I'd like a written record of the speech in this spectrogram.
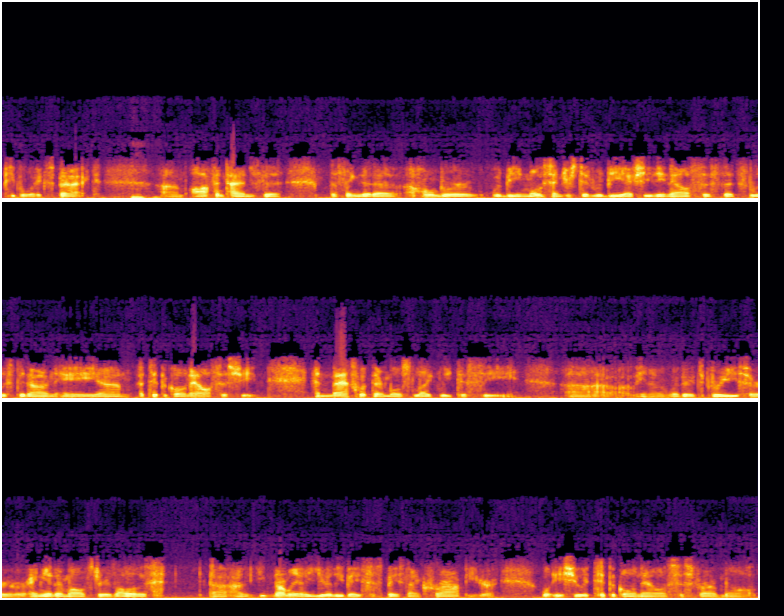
people would expect. Mm-hmm. Um, oftentimes, the the thing that a, a home brewer would be most interested would be actually the analysis that's listed on a um, a typical analysis sheet, and that's what they're most likely to see. Uh, you know, whether it's Briess or, or any other maltsters, all of us uh, on, normally on a yearly basis based on crop year, we'll issue a typical analysis for our malt,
